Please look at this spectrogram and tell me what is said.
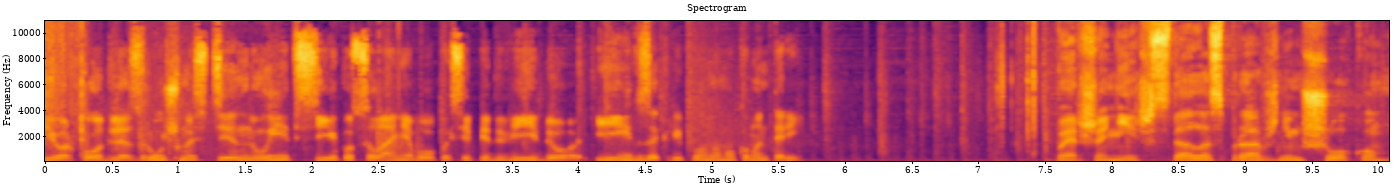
QR-код для зручності, ну і всі посилання в описі під відео і в закріпленому коментарі. Перша ніч стала справжнім шоком.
